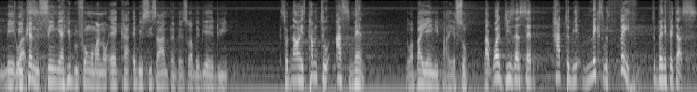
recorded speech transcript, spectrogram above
me to us. sin nea hebrefoɔ nwoma no ɛka ɛbɛsi saa mpɛmpɛ a baabi a yɛdu yi So now he's come to us men. waba yɛn nipa yɛ so Like what Jesus said had to be mixed with faith to benefit us.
